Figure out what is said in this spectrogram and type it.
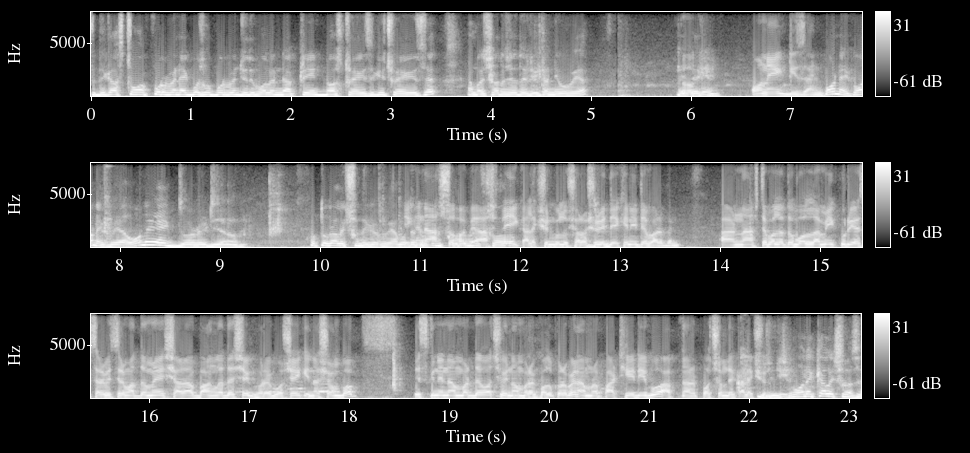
যদি কাস্টমার পড়বেন এক বছর পড়বেন যদি বলেন না প্রিন্ট নষ্ট হয়ে গেছে কিছু হয়ে গেছে আমরা সাথে সাথে রিটার্ন নিবো ভাইয়া। দেখেন। অনেক ডিজাইন অনেক অনেক ভাইয়া অনেক ধরনের ডিজাইন কত কালেকশন দেখবে আমাদের এখানে আসতে হবে। আসলে সব- এই কালেকশনগুলো সরাসরি দেখে নিতে পারবেন। আর না আসতে পারলে তো বললামই কুরিয়ার সার্ভিসের মাধ্যমে সারা বাংলাদেশে ঘরে বসে কিনা সম্ভব। স্ক্রিনে নাম্বার দেওয়া আছে ওই নাম্বারে কল করবেন আমরা পাঠিয়ে দিব আপনার পছন্দের জি, কালেকশনটি অনেক কালেকশন আছে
